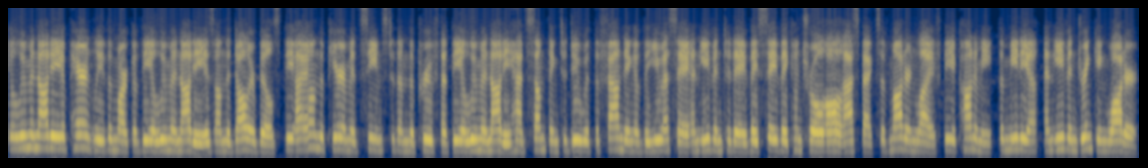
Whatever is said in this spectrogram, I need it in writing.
Illuminati Apparently the mark of the Illuminati is on the dollar bills. The eye on the pyramid seems to them the proof that the Illuminati had something to do with the founding of the USA and even today they say they control all aspects of modern life, the economy, the media, and even drinking water.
